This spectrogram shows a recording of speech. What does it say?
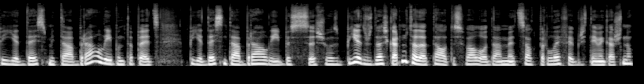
pie desmitā brālību, un tāpēc pie desmitā brālības šos biedrus dažkārt, nu, tādā tautas valodā mēs sauc par Lefebristiem vienkārši, nu,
